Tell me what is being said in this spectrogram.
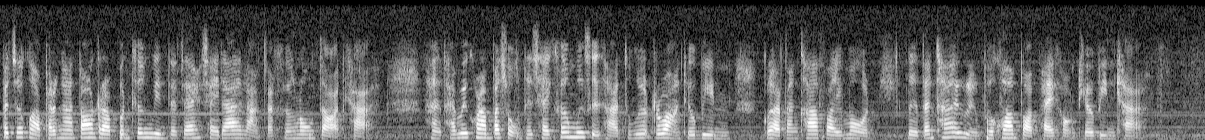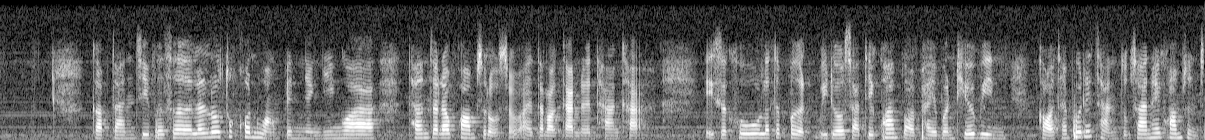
ไปจนกว่าพนักงานต้อนรับบนเครื่องบินจะแจ้งใช้ได้หลังจากเครื่องลงจอดค่ะ หากท่านมีความประสงค์ที่ใช้เครื่องมือสื่อสารทุกระหว่างเที่ยวบิน กดตั้งค่าไฟโหมด หรือตั้งค่าอื่นเพื่อความปลอดภัยของเที่ยวบินค่ะกับตันจีเพอร์เซอร์และลูกทุกคนหวังเป็นอย่างยิ่งว่า ท่านจะรับความสะดวกสบายตลอดการเดินทางค่ะ อีกสักครู่เราจะเปิดวิดีโอสาธิตความปลอดภัยบนเที่ยวบินขอท่านผู้โดยสารทุกท่านให้ความสนใจ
